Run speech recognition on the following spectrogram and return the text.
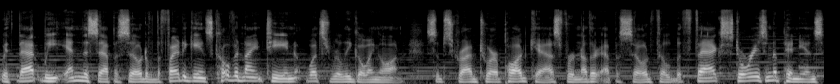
With that, we end this episode of the fight against COVID 19 What's Really Going On. Subscribe to our podcast for another episode filled with facts, stories, and opinions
